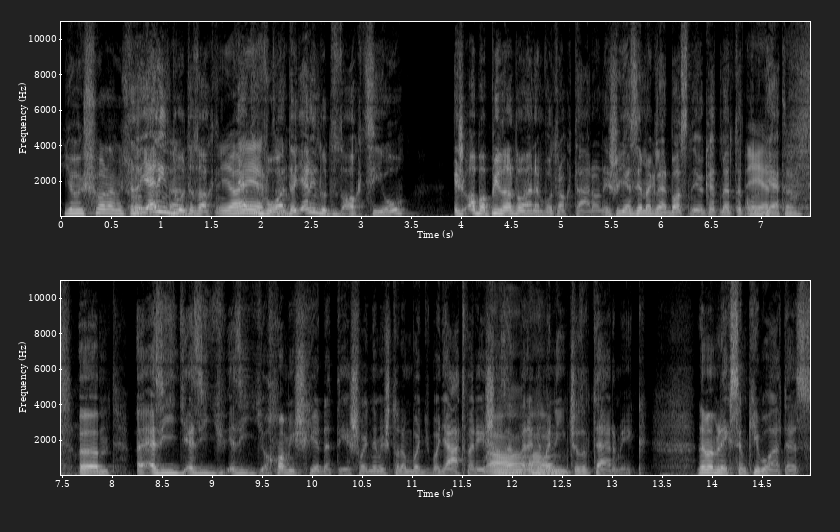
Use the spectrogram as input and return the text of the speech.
Jó, és soha nem is Tehát, hogy volt elindult az akció, Ja, volt, de hogy elindult az akció, és abban a pillanatban már nem volt raktáron, és ugye ezért meg lehet baszni őket, mert akkor Értem. ugye öm, ez így, ez, így, ez így hamis hirdetés, vagy nem is tudom, vagy, vagy átverés az Aha, embereknek, aha. mert nincs az a termék. Nem emlékszem, ki volt ez.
